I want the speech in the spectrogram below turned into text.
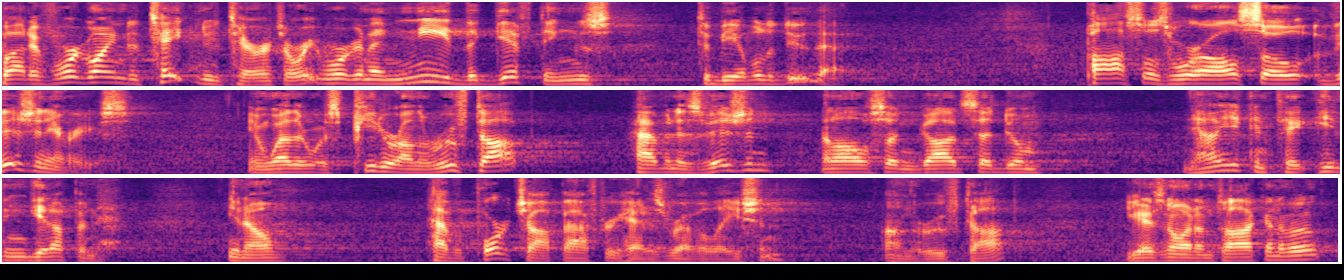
But if we're going to take new territory, we're going to need the giftings to be able to do that. Apostles were also visionaries. And whether it was Peter on the rooftop having his vision, and all of a sudden God said to him, now you can take, he didn't get up and, you know, have a pork chop after he had his revelation on the rooftop. You guys know what I'm talking about?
